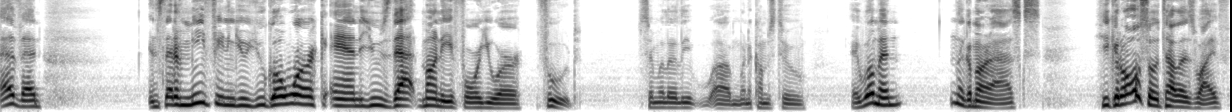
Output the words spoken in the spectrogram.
Eved, Instead of me feeding you, you go work and use that money for your food. Similarly, um, when it comes to a woman, the Gemara asks, he could also tell his wife,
